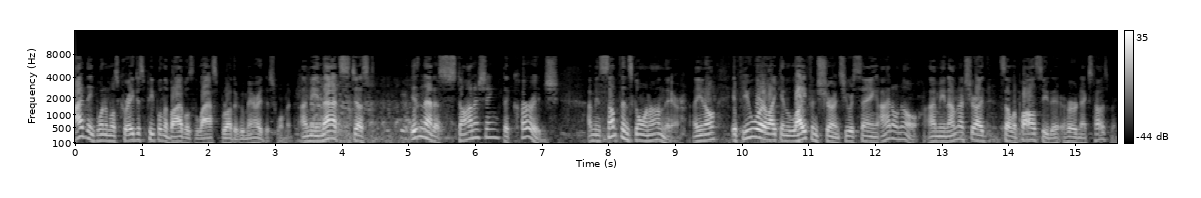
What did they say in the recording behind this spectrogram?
I think one of the most courageous people in the Bible is the last brother who married this woman. I mean, that's just, isn't that astonishing? The courage. I mean, something's going on there. You know, if you were like in life insurance, you were saying, I don't know. I mean, I'm not sure I'd sell a policy to her next husband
